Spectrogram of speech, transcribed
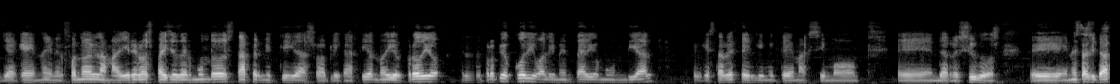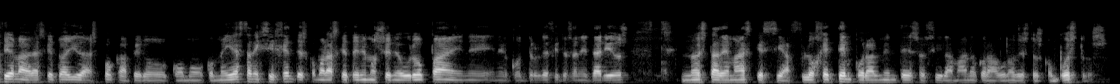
ya que en, el fondo en la mayoría de los países del mundo está permitida su aplicación, ¿no? Y el, el propio Código Alimentario Mundial el que establece el límite máximo eh, de residuos. Eh, en esta situación, la verdad es que tu ayuda es poca, pero como con medidas tan exigentes como las que tenemos en Europa en, el control de fitosanitarios, no está de más que se afloje temporalmente, eso sí, la mano con algunos de estos compuestos.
